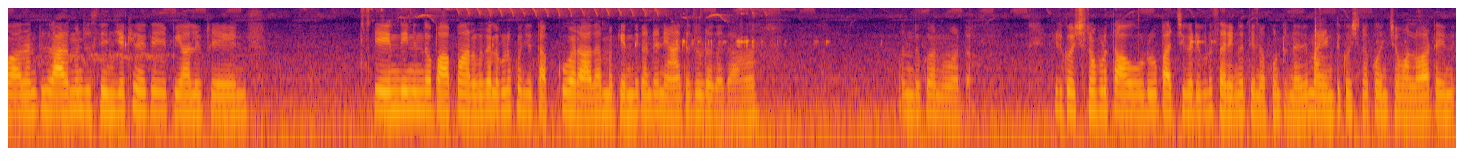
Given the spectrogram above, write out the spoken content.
బాధ అనిపిస్తుంది. రాదమని చూస్తే ఇంజక్షన్ అయితే వేపియాలి ఫ్రెండ్స్. ఏం తినిందో పాపం అరుగుదల కూడా కొంచెం తక్కువ రాదమ్మకి ఎందుకంటే నేత దూడ కదా. అందుకు అనమాట ఇక్కడికి వచ్చినప్పుడు తావుడు పచ్చిగడ్డి కూడా సరిగ్గా తినకుంటున్నది. మా ఇంటికి వచ్చిన కొంచెం అలవాటైంది.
